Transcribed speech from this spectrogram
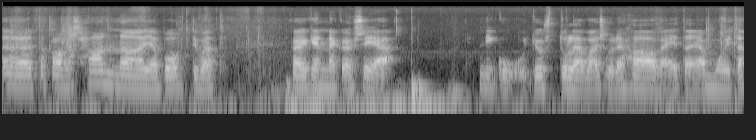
ö, tapaamassa Hannaa ja pohtivat kaiken näköisiä niinku just tulevaisuuden haaveita ja muita.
